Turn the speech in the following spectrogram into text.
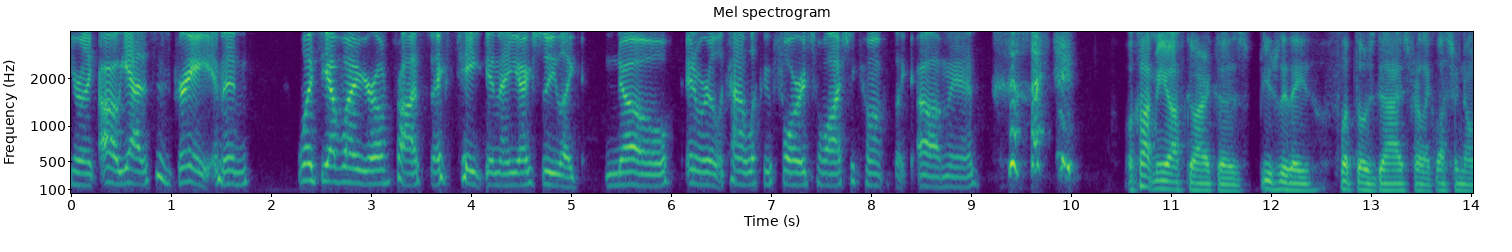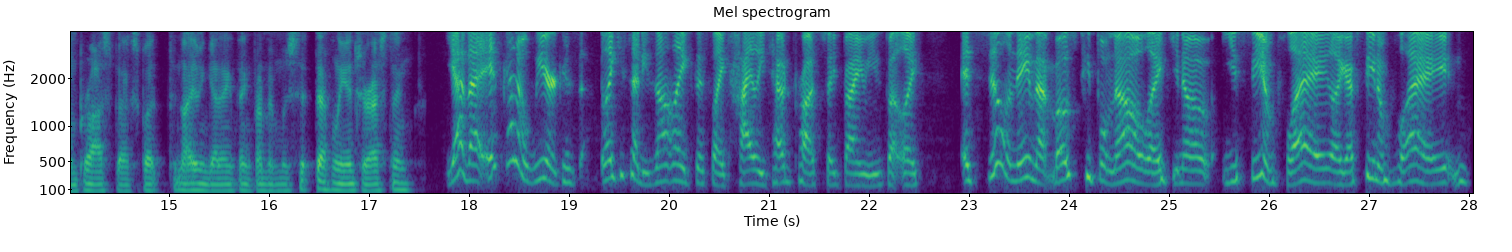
you're like, oh yeah, this is great. And then once you have one of your own prospects taken that you actually like know and we're kind of looking forward to watching come up, it's like, oh man. Well, caught me off guard because usually they flip those guys for like lesser known prospects, but to not even get anything from him was definitely interesting. Yeah, that is kind of weird because, like you said, he's not like this like highly touted prospect by means, but like it's still a name that most people know. Like you know, you see him play. Like I've seen him play. And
